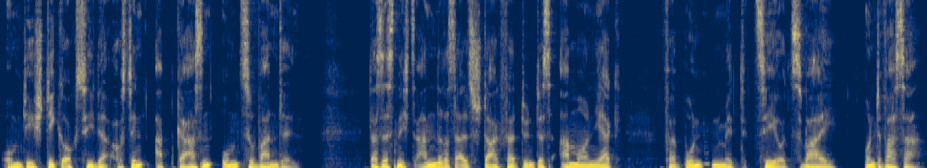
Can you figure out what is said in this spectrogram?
um die Stickoxide aus den Abgasen umzuwandeln. Das ist nichts anderes als stark verdünntes Ammoniak, verbunden mit CO2 und Wasser.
